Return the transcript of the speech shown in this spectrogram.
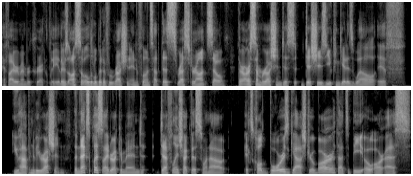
if I remember correctly. There's also a little bit of Russian influence at this restaurant, so there are some Russian dis- dishes you can get as well if you happen to be Russian. The next place I'd recommend, definitely check this one out. It's called Bors Gastro Bar. That's B O R S.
